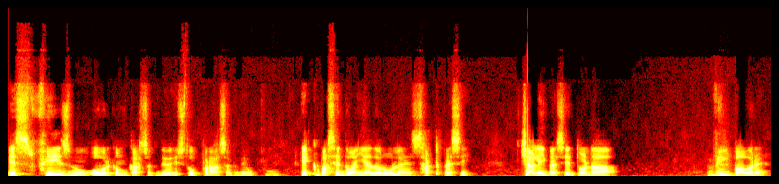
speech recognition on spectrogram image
ਇਸ ਫੇਜ਼ ਨੂੰ ਓਵਰਕਮ ਕਰ ਸਕਦੇ ਹੋ ਇਸ ਤੋਂ ਉੱਪਰ ਆ ਸਕਦੇ ਹੋ। ਹੂੰ। ਇੱਕ ਪਾਸੇ ਦਵਾਈਆਂ ਦਾ ਰੋਲ ਹੈ 60 ਪੈਸੇ। 40 ਪੈਸੇ ਤੁਹਾਡਾ ਵਿਲ ਪਾਵਰ ਹੈ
